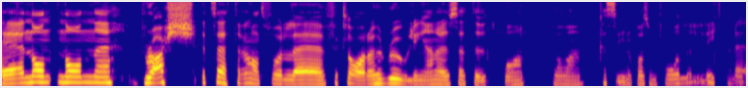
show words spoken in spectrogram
Eh, någon, någon eh, brush etc. något får väl eh, förklara hur rulingarna hade sett ut på, på Casino Cosmopol eller liknande.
